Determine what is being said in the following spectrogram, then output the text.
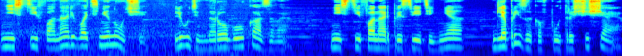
Нести фонарь во тьме ночи, людям дорогу указывая. Нести фонарь при свете дня, для призраков путь расчищая.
